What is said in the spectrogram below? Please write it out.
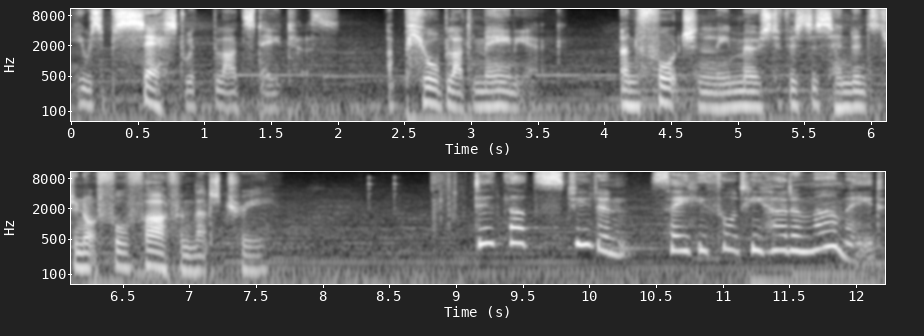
He was obsessed with blood status, a pureblood maniac. Unfortunately, most of his descendants do not fall far from that tree. Did that student say he thought he heard a mermaid?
